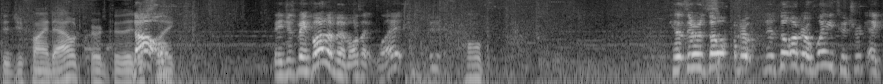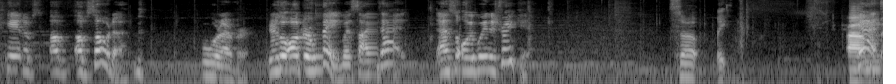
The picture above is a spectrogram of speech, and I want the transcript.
Did you find out, or did they No. just like They just made fun of him. I was like, what? hold? Because there was no other, there's no other way to drink a can of, of, of soda, or whatever. There's no other way besides that. That's the only way to drink it. So, wait, Um, Yes.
